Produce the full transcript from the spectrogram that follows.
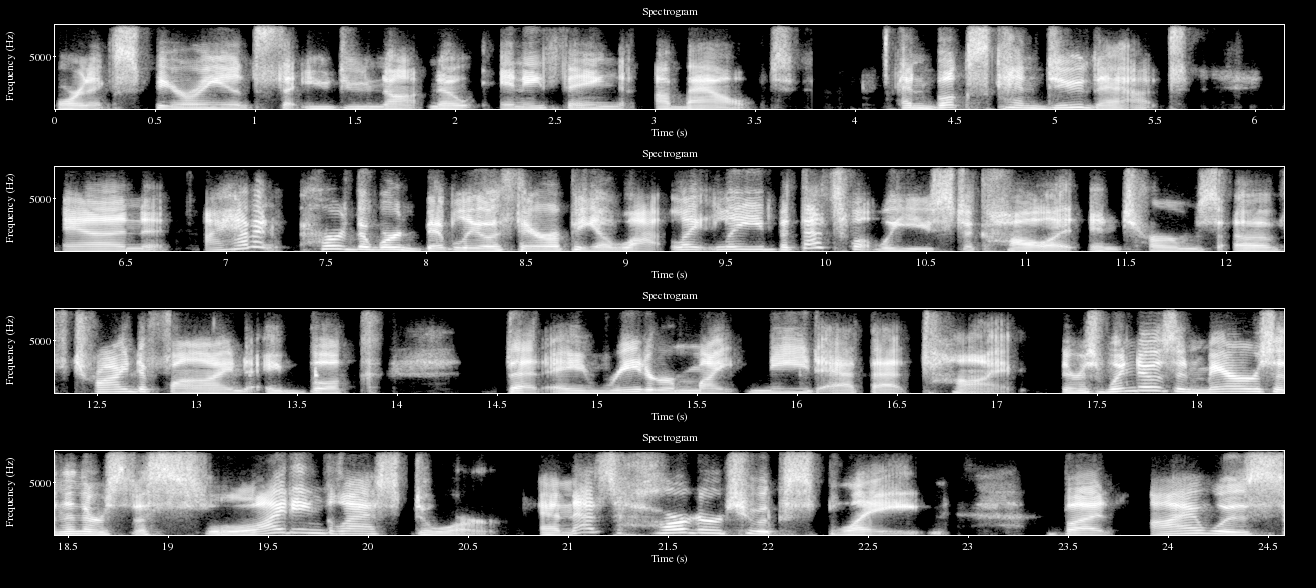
or an experience that you do not know anything about. And books can do that. And I haven't heard the word bibliotherapy a lot lately, but that's what we used to call it in terms of trying to find a book that a reader might need at that time. There's windows and mirrors, and then there's the sliding glass door. And that's harder to explain. But I was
